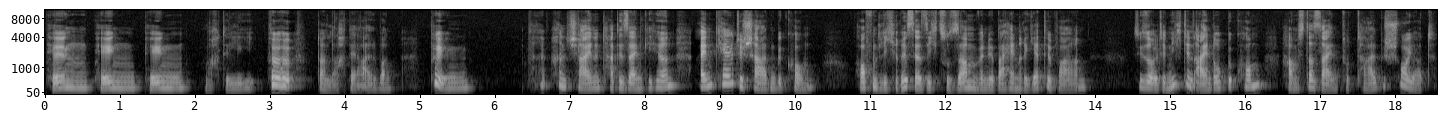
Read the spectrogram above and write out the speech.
Ping, ping, ping, machte Lee. Dann lachte er albern. Ping. Anscheinend hatte sein Gehirn einen Kälteschaden bekommen. Hoffentlich riss er sich zusammen, wenn wir bei Henriette waren. Sie sollte nicht den Eindruck bekommen, Hamster seien total bescheuert.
